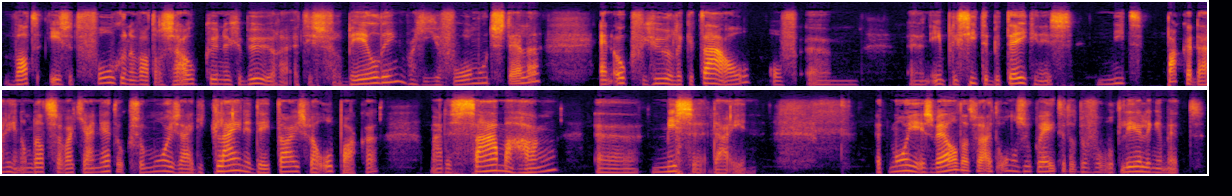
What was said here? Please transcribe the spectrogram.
wat is het volgende wat er zou kunnen gebeuren? Het is verbeelding, wat je je voor moet stellen. En ook figuurlijke taal of um, een impliciete betekenis niet pakken daarin, omdat ze, wat jij net ook zo mooi zei, die kleine details wel oppakken, maar de samenhang uh, missen daarin. Het mooie is wel dat we uit onderzoek weten dat bijvoorbeeld leerlingen met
